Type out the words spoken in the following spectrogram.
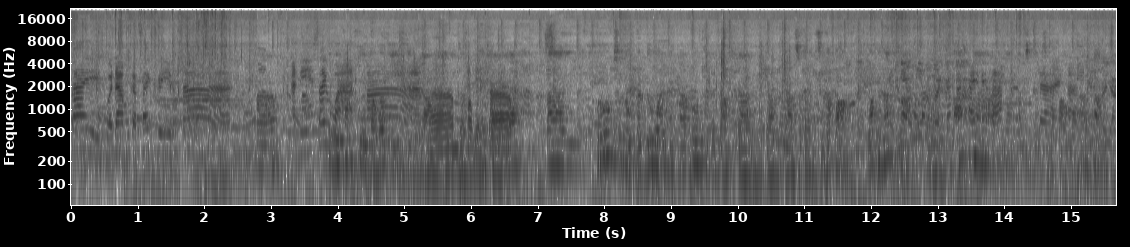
ไส้ถั่วดำกับไส้ครีมค่ะ ครับอันนี้ไส้หทุกวานค่ำคืนเราก็มีกิจกรรมครับขอบคุณครับ ได้ร่วมสนุกกันด้วยนะครับ ร่วมกิจกรรมการการการแสดงศิลปะวัฒนธรรมร้านใช่อาไหมหาคะรการแสดงได้ศิลปะวัค่ะฒนธรรมจั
